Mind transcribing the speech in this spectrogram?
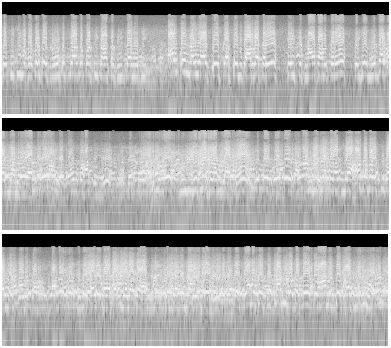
تو کسی مفسر کو ضرورت کیا تو پڑتی کہاں تردید کرنے کی؟ اب کوئی نئی آیت پیش کر کے مطالبہ کرے کہ اس سے ثابت کرو تو یہ مرزا کا دیا نہیں کس نے کھڑا کیا آپ کو؟ کس نے کھڑا کیا؟ ہر دفعہ اس کی بات پر اسے پہلے کھڑا کر دیا جاتا ہے۔ تو مجھے کتنا بھی وقت دو، قرآن اس کے پاس نہیں ہے۔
